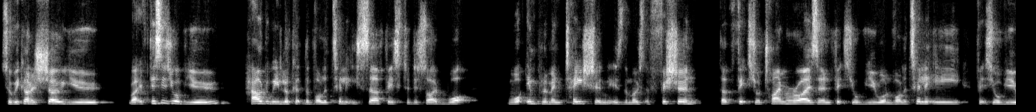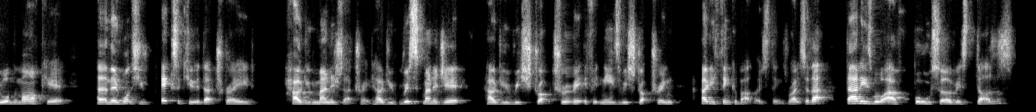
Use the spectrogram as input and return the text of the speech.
So we kind of show you right if this is your view, how do we look at the volatility surface to decide what what implementation is the most efficient that fits your time horizon fits your view on volatility fits your view on the market? And then once you've executed that trade how do you manage that trade? How do you risk manage it? How do you restructure it if it needs restructuring? How do you think about those things right? So that that is what our full service does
